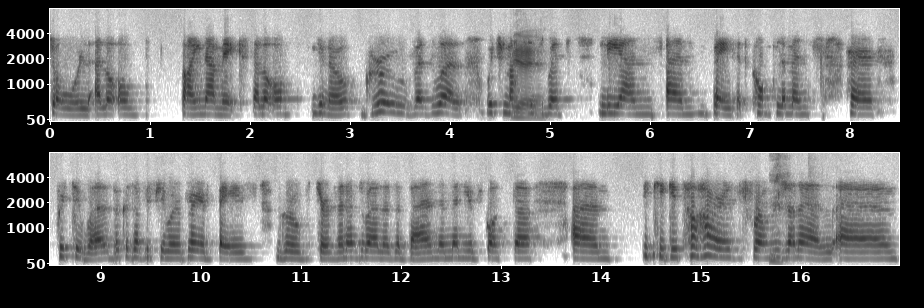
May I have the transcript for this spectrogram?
soul, a lot of dynamics, a lot of, you know, groove as well, which matches yeah. with Leanne's um, bass. It complements her pretty well because obviously we're very bass groove driven as well as a band. And then you've got the um, picky guitars from Janelle. Um,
